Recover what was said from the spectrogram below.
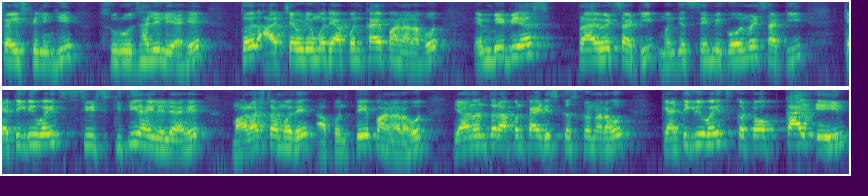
चॉईस फिलिंग ही सुरू झालेली आहे. तर आजच्या व्हिडिओमध्ये आपण काय पाहणार आहोत? एम बी बी एस प्रायव्हेटसाठी म्हणजे सेमी गव्हर्नमेंटसाठी कॅटेगरी वाईज सीट्स किती राहिलेले आहेत? महाराष्ट्रामध्ये आपण ते पाहणार आहोत. यानंतर आपण काय डिस्कस करणार आहोत? कॅटेगरी वाईज कट ऑफ काय येईल?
